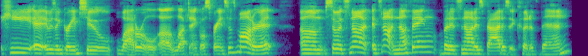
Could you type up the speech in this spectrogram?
he it was a grade two lateral uh, left ankle sprain, so it's moderate. Um, so it's not it's not nothing, but it's not as bad as it could have been.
